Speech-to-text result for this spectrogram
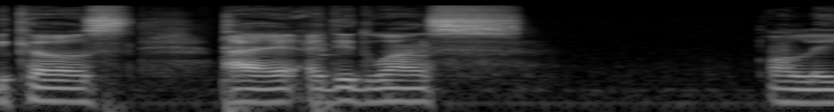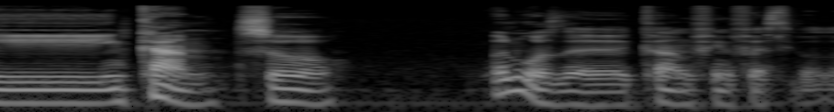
because I I did once only in Cannes. So when was the Cannes Film Festival?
